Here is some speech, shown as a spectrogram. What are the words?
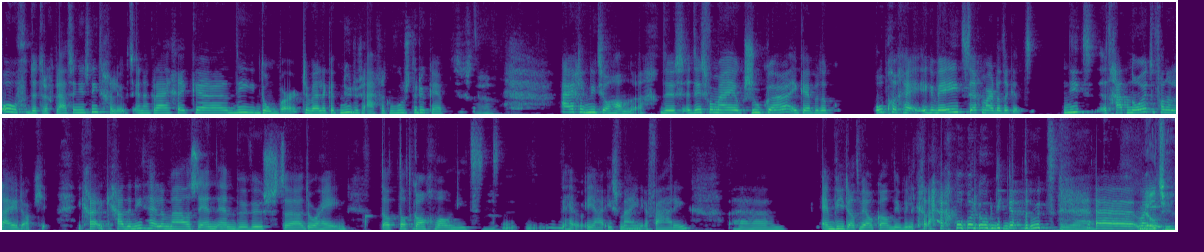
Of de terugplaatsing is niet gelukt. En dan krijg ik uh, die domper. Terwijl ik het nu dus eigenlijk woest druk heb. Dus ja. Eigenlijk niet zo handig. Dus het is voor mij ook zoeken. Ik heb het ook opgegeven. Ik weet zeg maar dat ik het niet. Het gaat nooit van een leien dakje. Ik ga, ik ga er niet helemaal zen en bewust uh, doorheen. Dat, dat kan gewoon niet. Ja, ja is mijn ervaring. Uh, en wie dat wel kan, die wil ik graag horen hoe die dat doet. Ja. Uh, Meld je.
